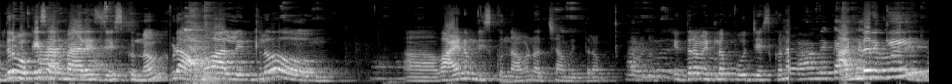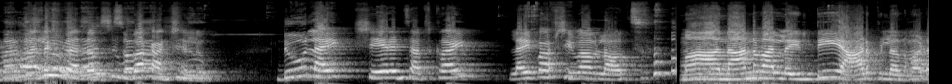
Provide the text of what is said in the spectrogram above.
ఇద్దరం ఒకేసారి మ్యారేజ్ చేసుకున్నాం. ఇప్పుడు అమ్మ వాళ్ళ ఇంట్లో వాయనం తీసుకుందామని వచ్చాం ఇద్దరం. ఇద్దరం ఇంట్లో పూజ చేసుకున్నాం అందరికీ వరలక్ష్మి వ్రతం శుభాకాంక్షలు. Do like share and subscribe life of Shiva vlogs మా నాన్న వాళ్ళ ఇంటి ఆడపిల్ల అనమాట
